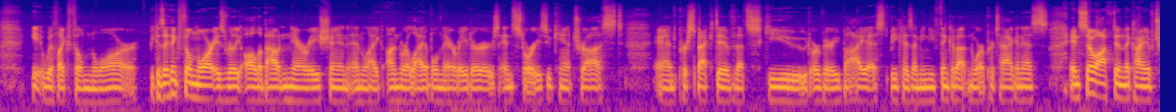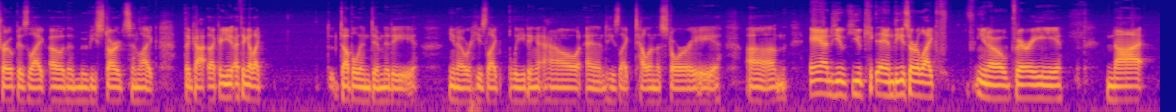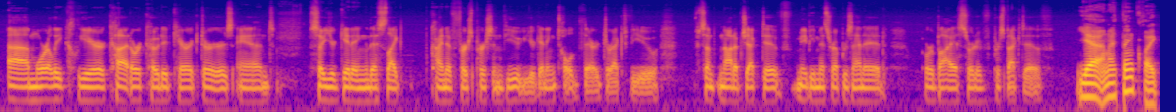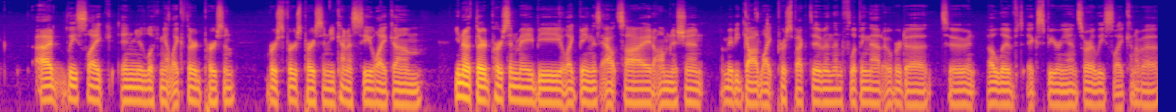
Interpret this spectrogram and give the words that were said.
it with like film noir because I think film noir is really all about narration and like unreliable narrators and stories you can't trust and perspective that's skewed or very biased because I mean you think about noir protagonists and so often the kind of trope is like oh the movie starts and like the guy like I think of like double indemnity you know where he's like bleeding out and he's like telling the story. Um and you you and these are like you know very not uh morally clear cut or coded characters. And so you're getting this like kind of first person view. You're getting told their direct view. Some not objective maybe misrepresented or biased sort of perspective. Yeah, and I think like at least like and you're looking at like third person versus first person, you kind of see like um you know third person may be like being this outside omniscient maybe godlike perspective and then flipping that over to to a lived experience or at least like kind of a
